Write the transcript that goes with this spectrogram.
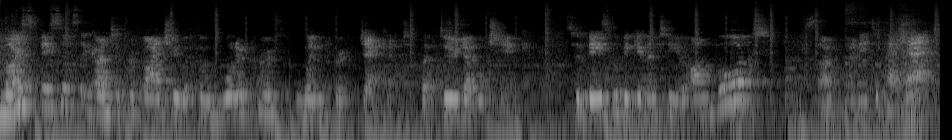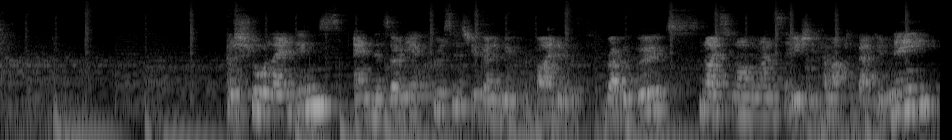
Most vessels are going to provide you with a waterproof, windproof jacket, but do double check. So these will be given to you on board, so no need to pack that. For shore landings and the Zodiac cruises, you're going to be provided with rubber boots, nice long ones that usually come up to about your knee.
